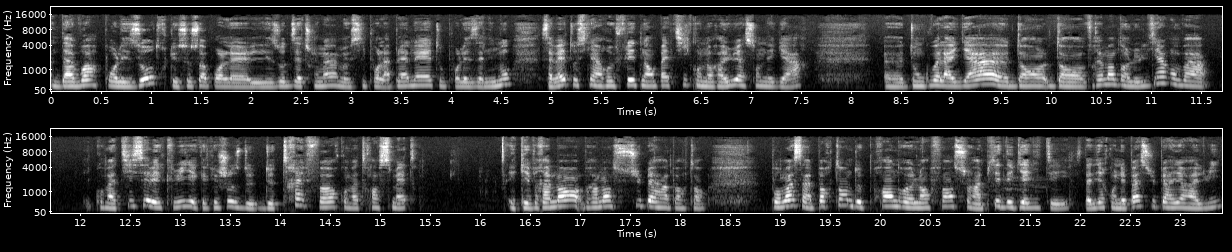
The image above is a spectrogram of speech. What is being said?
d'avoir pour les autres, que ce soit pour les autres êtres humains, mais aussi pour la planète ou pour les animaux, ça va être aussi un reflet de l'empathie qu'on aura eu à son égard. Euh, donc voilà, il y a euh, dans, vraiment dans le lien qu'on va, qu'on va tisser avec lui, il y a quelque chose de très fort qu'on va transmettre et qui est vraiment, vraiment super important. Pour moi, c'est important de prendre l'enfant sur un pied d'égalité, c'est-à-dire qu'on n'est pas supérieur à lui.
